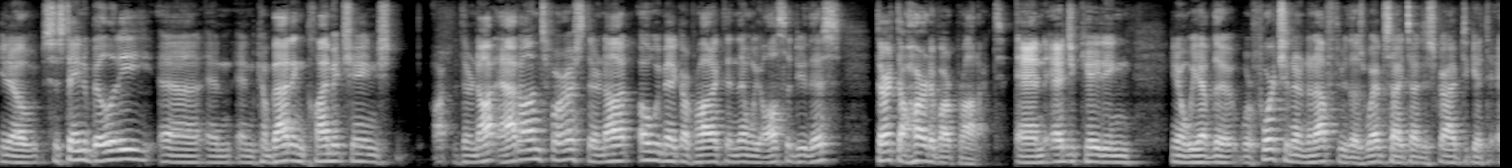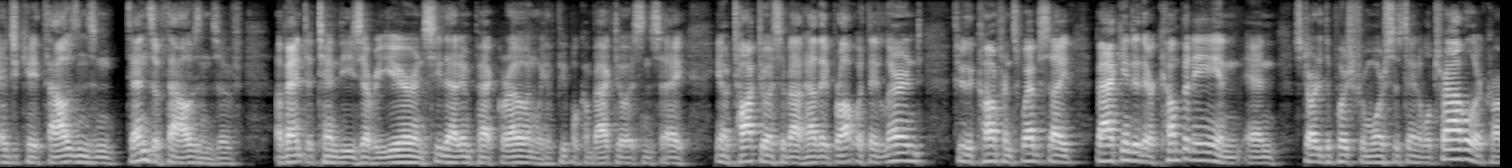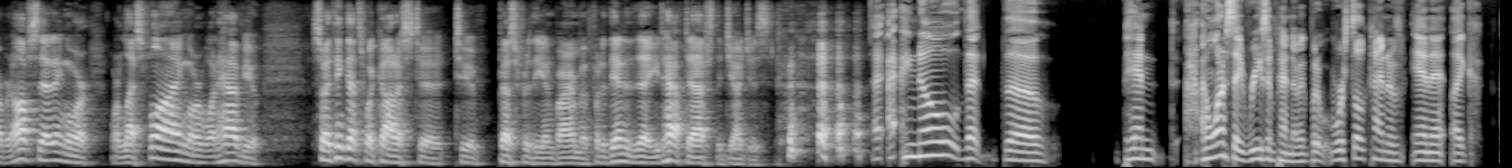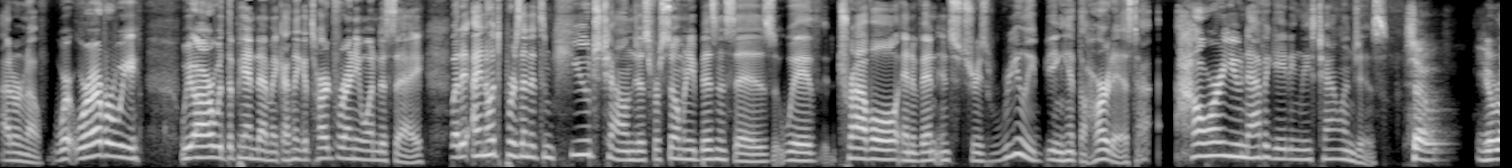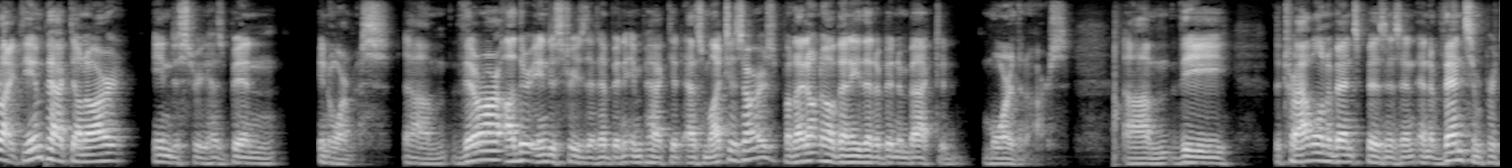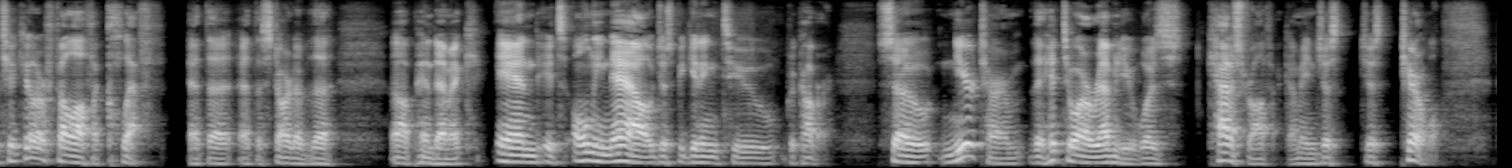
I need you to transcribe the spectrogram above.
You know, sustainability uh, and and combating climate change, are, they're not add-ons for us. They're not oh we make our product and then we also do this. They're at the heart of our product and educating you know, we have the we're fortunate enough through those websites I described to get to educate thousands and tens of thousands of event attendees every year and see that impact grow. And we have people come back to us and say, you know, talk to us about how they brought what they learned through the conference website back into their company and and started to push for more sustainable travel or carbon offsetting or or less flying or what have you. So I think that's what got us to to best for the environment. But at the end of the day, you'd have to ask the judges. I, I know that the pan I want to say recent pandemic, but we're still kind of in it. Like I don't know Where, wherever we we are with the pandemic. I think it's hard for anyone to say, but I know it's presented some huge challenges for so many businesses with travel and event industries really being hit the hardest. How are you navigating these challenges? So you're right. The impact on our industry has been enormous. Um, there are other industries that have been impacted as much as ours, but I don't know of any that have been impacted more than ours. Um, the the travel and events business and, and events in particular fell off a cliff at the at the start of the uh, pandemic, and it's only now just beginning to recover. So near term, the hit to our revenue was catastrophic. I mean, just just terrible.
